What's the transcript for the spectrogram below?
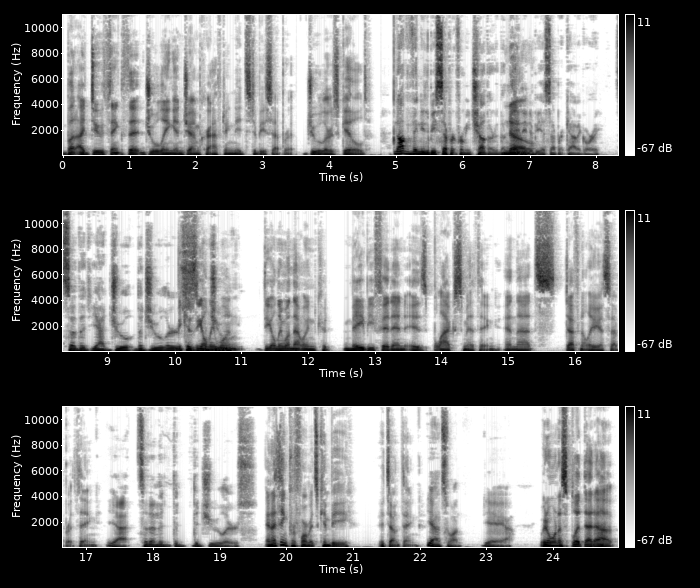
but I do think that jeweling and gem crafting needs to be separate. Jewelers guild. Not that they need to be separate from each other. That No. they need to be a separate category. So that yeah, jewel the jewelers because the only jewel- one the only one that one could maybe fit in is blacksmithing and that's definitely a separate thing Yeah. So then the the, the jewelers. and i think performance can be its own thing Yeah, it's one. Yeah, yeah, yeah. we don't want to split that up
